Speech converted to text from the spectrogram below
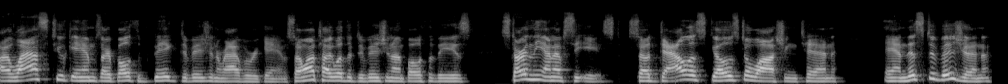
Our last two games are both big division rivalry games. So I want to talk about the division on both of these. Starting the NFC East. So Dallas goes to Washington, and this division,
